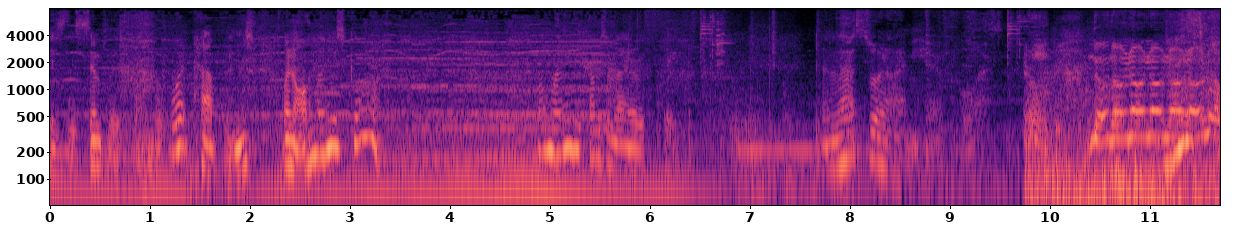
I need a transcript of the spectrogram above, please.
is the simplest one, but what happens when all money's gone? Well, money becomes a matter of faith. And that's what I'm here for. No, no, no, no, no, no, no!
